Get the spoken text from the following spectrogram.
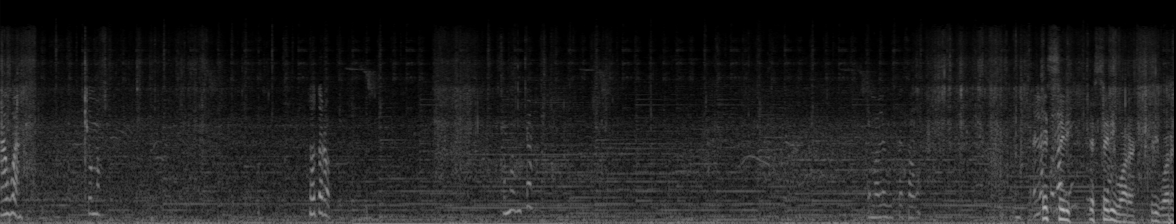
Agua. Toma. Totoro. Toma agüita. Que no le gusta esa agua. It's city. It's city water. City water.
